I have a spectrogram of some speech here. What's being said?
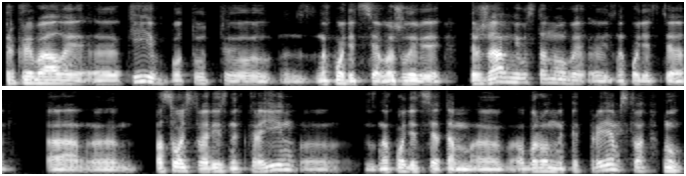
прикривали е, Київ, бо тут е, знаходяться важливі державні установи, е, знаходяться е, е, посольства різних країн, е, знаходяться там е, оборонні підприємства. Ну,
